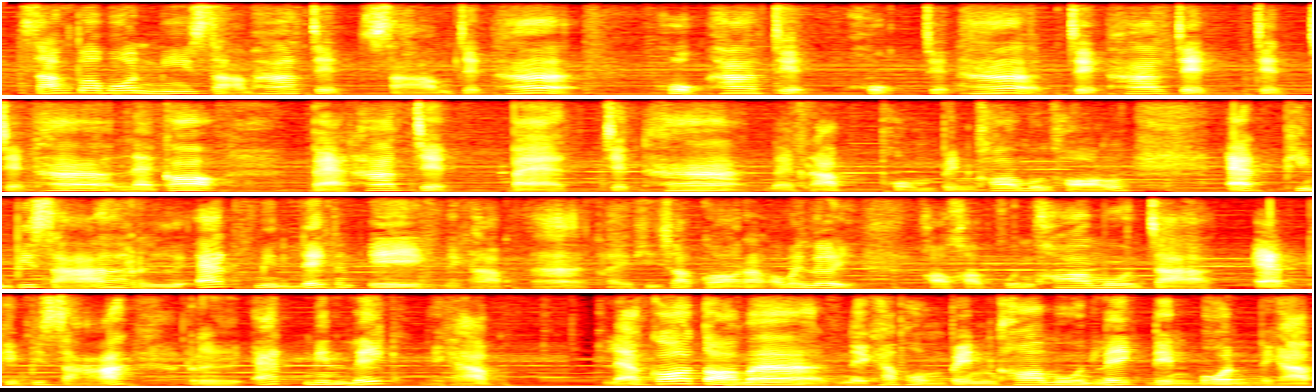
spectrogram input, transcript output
3 ตัวบนมี 357 375 657 675 757 775 และก็ 857 875 นะครับ ผมเป็นข้อมูลของแอดพิมพิสาหรือแอดมินเล็กนั่นเองนะครับอ่าใครที่ชอบก็รับเอาไว้เลย ขอขอบคุณข้อมูลจากแอดพิมพิสาหรือแอดมินเล็กนะครับแล้วก็ต่อมานะครับผมเป็นข้อมูลเลขเด่นบนนะครับ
